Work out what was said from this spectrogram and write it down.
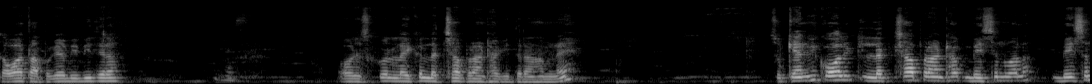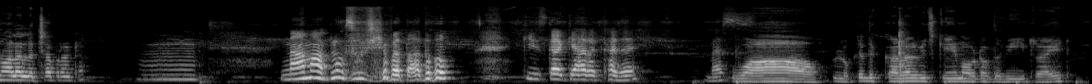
तवा तप गया बीबी तेरा। और इसको लाइक लच्छा पराठा की तरह हमने। So can we call it lachha paratha बेसन वाला? बेसन वाला लच्छा पराठा? हम्म, नाम आप लोग सोच के बता दो कि इसका क्या रखा जाए। बस। Look at the color which came out of the wheat right? it's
